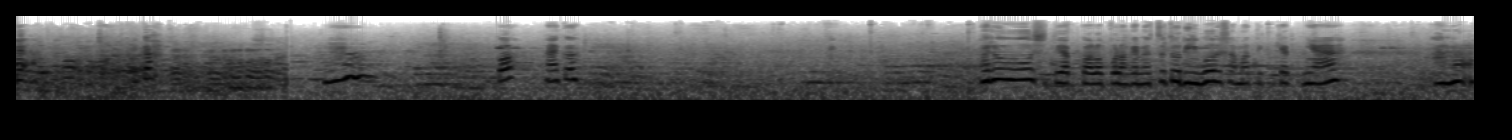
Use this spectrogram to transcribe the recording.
ayo Ika Ko, aku Aduh, setiap kalau pulang ke Indonesia tuh ribet sama tiketnya karena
